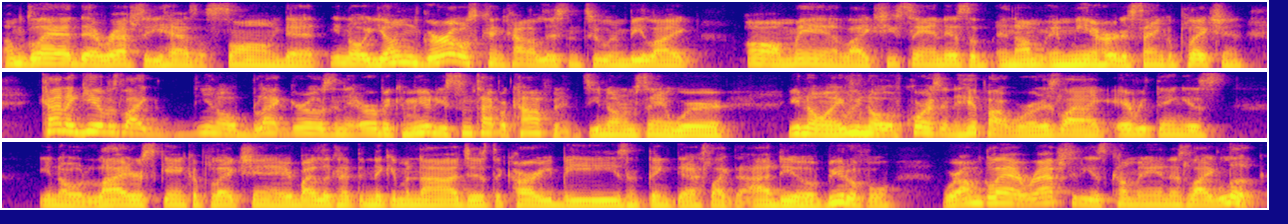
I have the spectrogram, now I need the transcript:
I'm glad that Rapsody has a song that, you know, young girls can kind of listen to and be like, oh man, like she's saying this uh, and I'm and me and her the same complexion kind of gives like you know black girls in the urban community some type of confidence. You know what I'm saying? Where you know, and you know, of course, in the hip hop world, it's like everything is you know lighter skin complexion. Everybody looking at the Nicki Minaj's, the Cardi B's, and think that's like the ideal of beautiful. Where I'm glad Rapsody is coming in. It's like, look,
